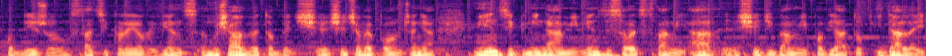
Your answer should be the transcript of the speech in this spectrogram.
w pobliżu stacji kolejowych, więc musiałyby to być sieciowe połączenia między gminami, między sołectwami, a siedzibami powiatów i dalej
